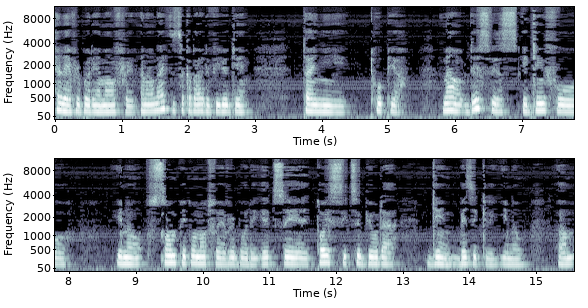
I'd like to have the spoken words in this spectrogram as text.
Hello everybody, I'm Alfred and I'd like to talk about the video game Tiny Topia. Now this is a game for you know some people not for everybody. It's a toy city builder game basically you know um,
